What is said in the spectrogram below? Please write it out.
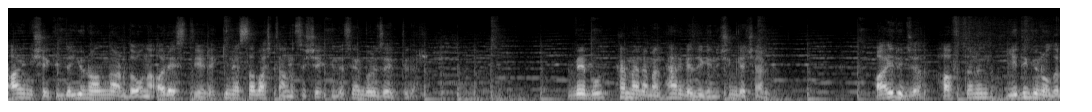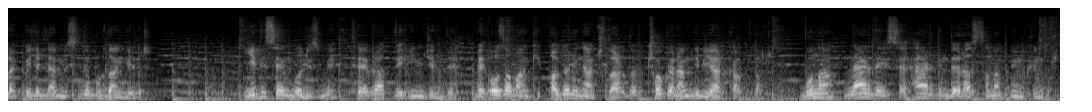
Aynı şekilde Yunanlar da ona Ares diyerek yine savaş tanrısı şeklinde sembolize ettiler. Ve bu hemen hemen her gezegen için geçerli. Ayrıca haftanın 7 gün olarak belirlenmesi de buradan gelir. 7 sembolizmi Tevrat ve İncil'de ve o zamanki pagan inançlarda çok önemli bir yer kaplar. Buna neredeyse her dinde rastlamak mümkündür.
